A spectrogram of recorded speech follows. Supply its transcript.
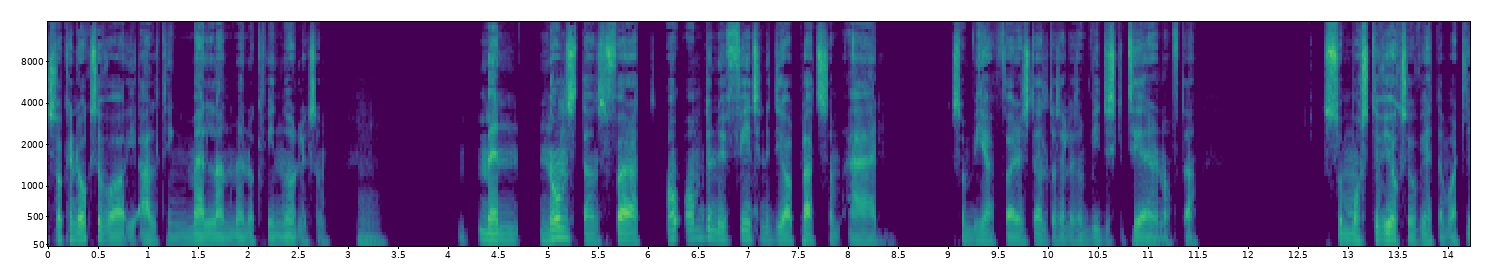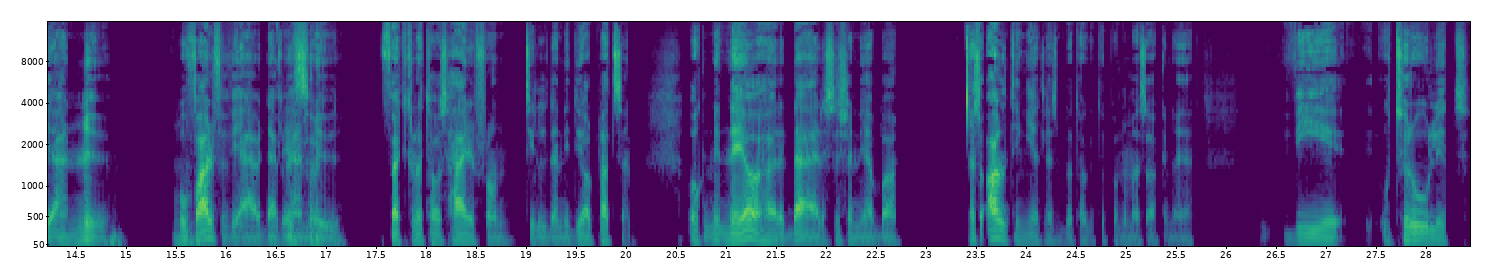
Så kan det också vara i allting mellan män och kvinnor. Liksom. Mm. Men någonstans, för att om, om det nu finns en idealplats som är som vi har föreställt oss, eller som vi diskuterar den ofta, så måste vi också veta vart vi är nu och Mm. varför vi är där vi Exakt. är nu för att kunna ta oss härifrån till den idealplatsen. Och när jag hör det där så känner jag bara... Alltså allting egentligen som du har tagit upp om de här sakerna är att vi är otroligt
